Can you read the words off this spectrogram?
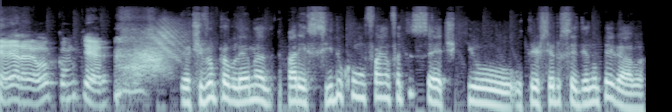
era, como que era? eu tive um problema parecido com o Final Fantasy VII, que o, o terceiro CD não pegava.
